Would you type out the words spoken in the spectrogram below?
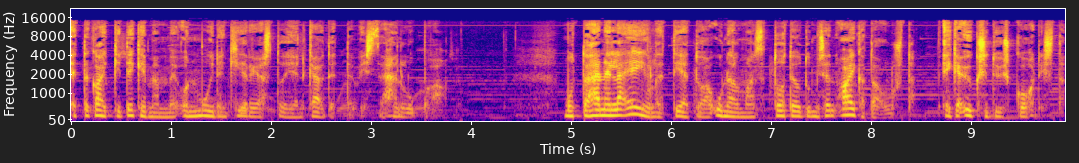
että kaikki tekemämme on muiden kirjastojen käytettävissä, hän lupaa. Mutta hänellä ei ole tietoa unelmansa toteutumisen aikataulusta eikä yksityiskohdista.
